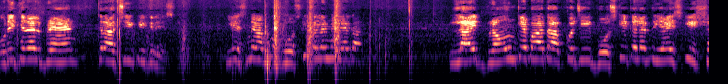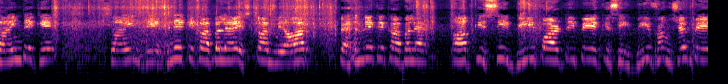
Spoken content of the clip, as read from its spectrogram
original brand Karachi की ग्रेस ये इसमें आपको घोस की कलर मिलेगा। लाइट ब्राउन के बाद आपको जी बोस्की कलर दिया है। इसकी शाइन देखें। शाइन देखने के काबिल है। इसका म्यार पहनने के काबिल है। आप किसी भी पार्टी पे, किसी भी फ़ंक्शन पे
